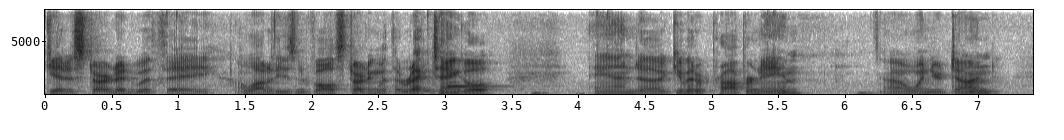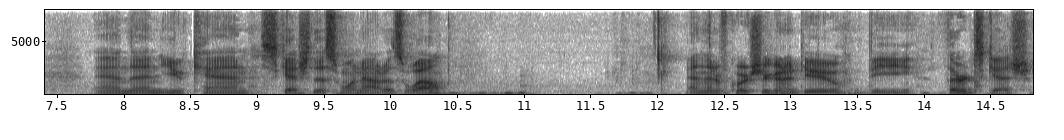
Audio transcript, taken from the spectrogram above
get it started with a, a lot of these involve starting with a rectangle and uh, give it a proper name uh, when you're done and then you can sketch this one out as well. And then of course you're going to do the third sketch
